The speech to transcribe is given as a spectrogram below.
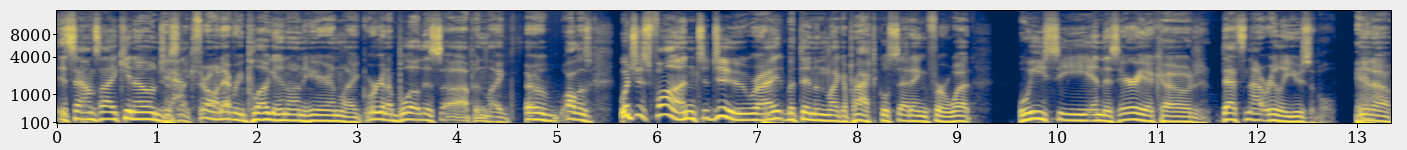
It sounds like, you know, and just like throwing every plug in on here and like, we're going to blow this up and like throw all this, which is fun to do. Right. Mm-hmm. But then in like a practical setting for what we see in this area code, that's not really usable. You know?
